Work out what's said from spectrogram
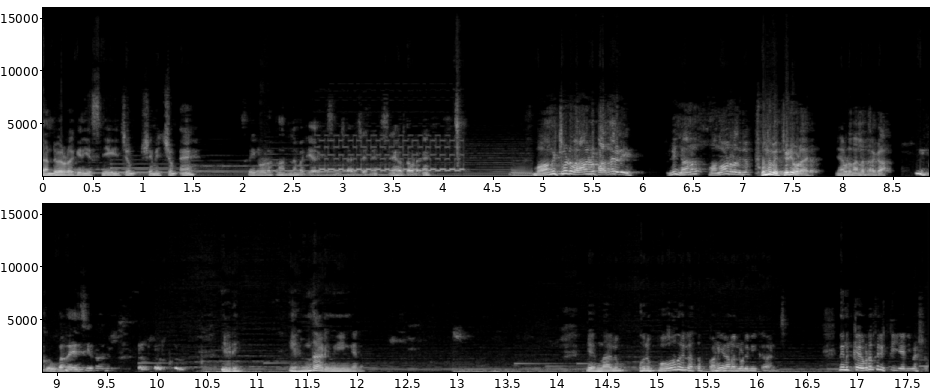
രണ്ടുപേരോടൊക്കെ ഇനി സ്നേഹിച്ചും ക്ഷമിച്ചും ഏഹ് സ്ത്രീകളോടൊക്കെ നല്ല മര്യാദ സംസാരിച്ചേ സ്നേഹത്തോടെ വാങ്ങിച്ചോട്ട് വരാൻ പറഞ്ഞടി. ഇനി ഞാൻ വന്നോണ്ട്. ഒന്ന് വെച്ചടി ഇവിടെ. ഞാൻ ഇവിടെ നല്ല തിരക്കാം. എടി. എന്താടി നീ ഇങ്ങനെ? എന്നാലും ഒരു ബോധമില്ലാത്ത പണിയാണല്ലോ നീ കാണിച്ചത്. നിനക്ക് എവിടെ കിട്ടി ഈ വിഷം?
